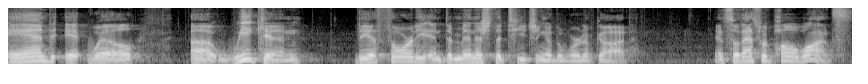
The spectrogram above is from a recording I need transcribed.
and it will uh, weaken the authority and diminish the teaching of the Word of God. And so that's what Paul wants.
